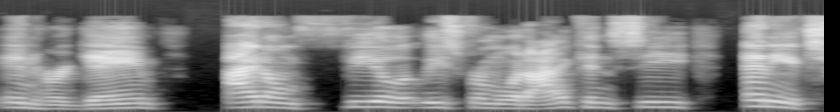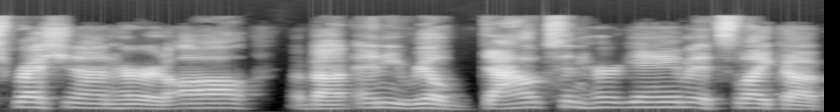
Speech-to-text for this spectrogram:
in her game. I don't feel, at least from what I can see, any expression on her at all about any real doubts in her game. It's like a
